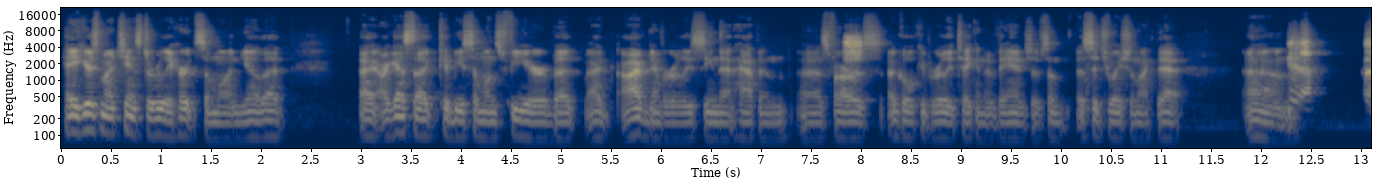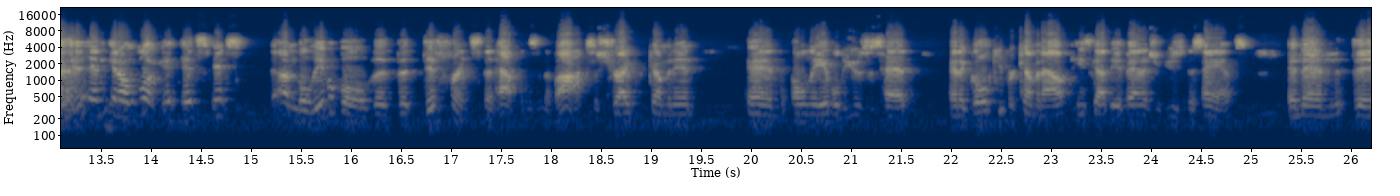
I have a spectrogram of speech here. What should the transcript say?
hey, here's my chance to really hurt someone. You know that I, I guess that could be someone's fear, but I I've never really seen that happen uh, as far as a goalkeeper really taking advantage of some a situation like that. Um, yeah, and you know, look, it, it's it's unbelievable the the difference that happens in the box. A striker coming in and only able to use his head, and a goalkeeper coming out, he's got the advantage of using his hands. And then the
